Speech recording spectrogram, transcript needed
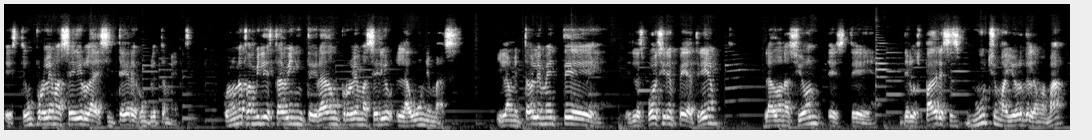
este, un problema serio la desintegra completamente. Cuando una familia está bien integrada, un problema serio la une más. Y lamentablemente, les puedo decir en pediatría, la donación este, de los padres es mucho mayor de la mamá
